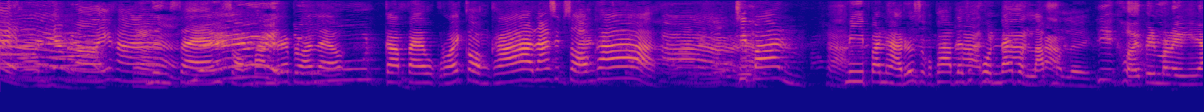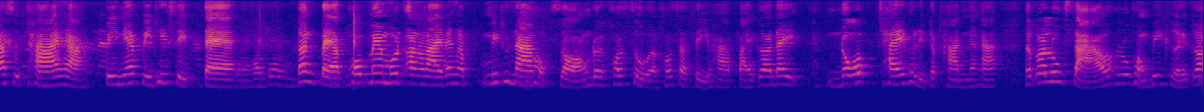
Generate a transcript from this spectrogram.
ยเรียบร้อยค่ะหนึ่งแสนสองพันเรียบร้อยแล้ว กาแฟหกร้อยกล่องค่ะนางสิบสองค่ะ ที่บ้าน ค่ะมีปัญหาเรื่องสุขภาพและทุกคนได้ผลลัพธ์หมดเลย พี่เคยเป็นมะเร็งระยะสุดท้ายค่ะ ปีเนี้ยปีที่สิบแต่ ตั้งแต่พบแม่มดออนไลน์ตั้งแต่มิถุนาหกสองโดยโค้ชสู่กับโค้ชสติพาไปก็ได้โดบใช้ผลิตภัณฑ์นะคะ แล้วก็ลูกสาวลูกของพี่เขยก็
